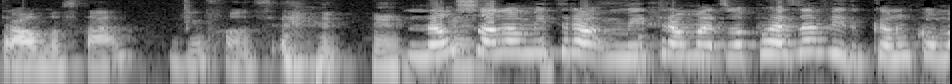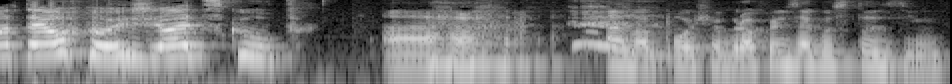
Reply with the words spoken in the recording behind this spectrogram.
traumas, tá? De infância. Não só não me, trau- me traumatizou pro resto da vida, porque eu não como até hoje, ó, desculpa. Ah, ah, mas poxa, brócolis é gostosinho.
